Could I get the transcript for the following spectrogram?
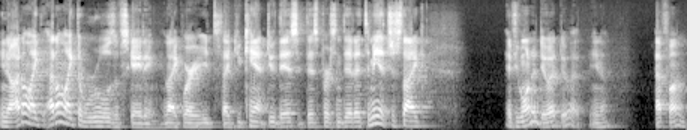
You know, I don't like I don't like the rules of skating, like where it's like you can't do this if this person did it. To me, it's just like if you want to do it, do it. You know, have fun.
